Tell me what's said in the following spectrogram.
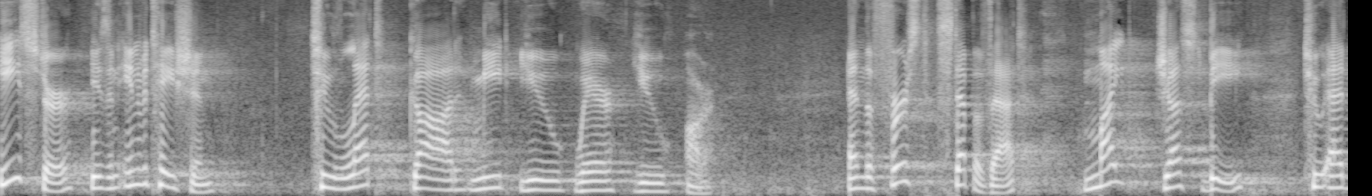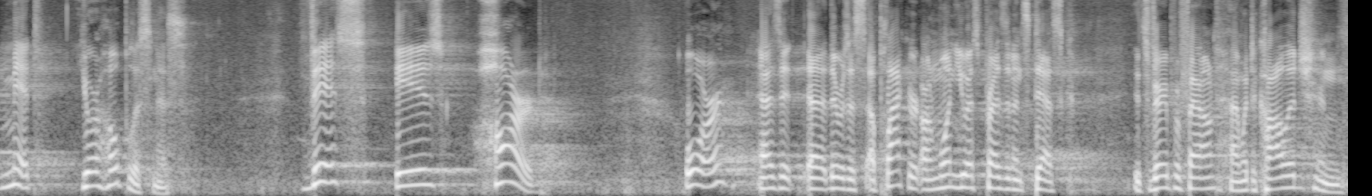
Easter is an invitation to let God meet you where you are. And the first step of that might just be to admit your hopelessness. This is hard. Or, as it, uh, there was a, a placard on one U.S. president's desk. It's very profound. I went to college and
